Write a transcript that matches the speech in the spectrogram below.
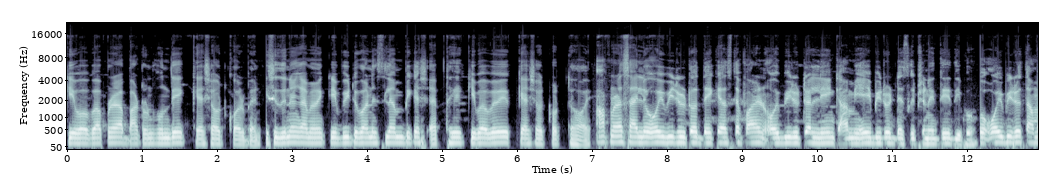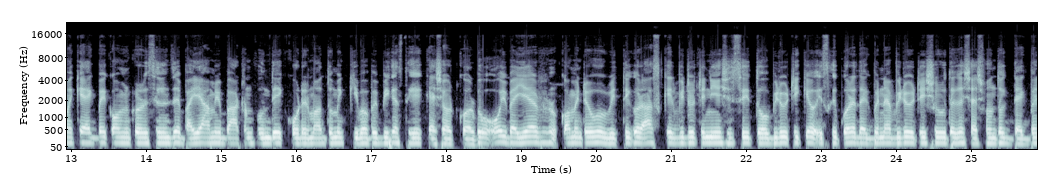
কীভাবে আপনারা বাটন ফোন দিয়ে ক্যাশ আউট করবেন। কিছুদিন আগে আমি একটি ভিডিও বানিয়েছিলাম বিকাশ অ্যাপ থেকে কীভাবে ক্যাশ আউট করতে হয়। আপনারা চাইলে ওই ভিডিওটা দেখে আসতে পারেন। ওই ভিডিওটার লিংক আমি এই ভিডিওর ডেসক্রিপশনে দিয়ে দিব। তো ওই ভিডিওতে আমাকে এক ভাই কমেন্ট করেছিলেন যে, ভাইয়া, আমি বাটন ফোন দিয়ে কোডের মাধ্যমে কীভাবে বিকাশ থেকে ক্যাশ আউট করব? তো ওই ভাইয়ার কমেন্টের উপর ভিত্তি করে আজকের ভিডিওটি নিয়ে এসেছি। তো ভিডিওটি কেউ স্কিপ করে দেখবেন না। ভিডিওটি শুরু থেকে শেষ পর্যন্ত দেখবেন।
